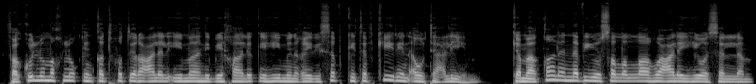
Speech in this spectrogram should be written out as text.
فكل مخلوق قد فطر على الإيمان بخالقه من غير سبق تفكير أو تعليم. كما قال النبي صلى الله عليه وسلم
